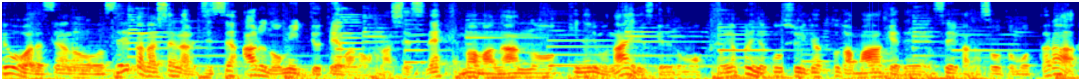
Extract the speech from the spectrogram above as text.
今日はですね、あの、成果出したいなら実践あるのみっていうテーマのお話ですね。まあまあ、何の気になりもないですけれども、やっぱりね、こう集客とかマーケで成果出そうと思ったら、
